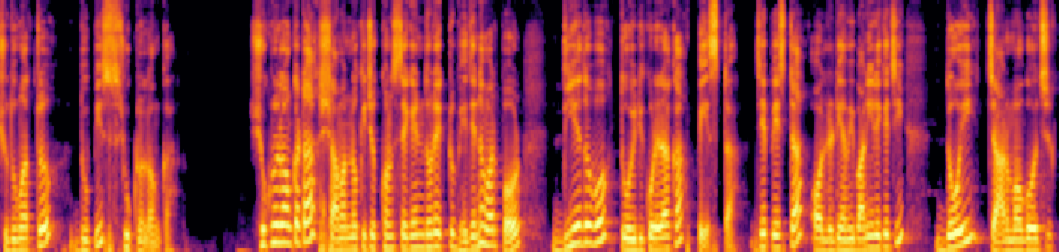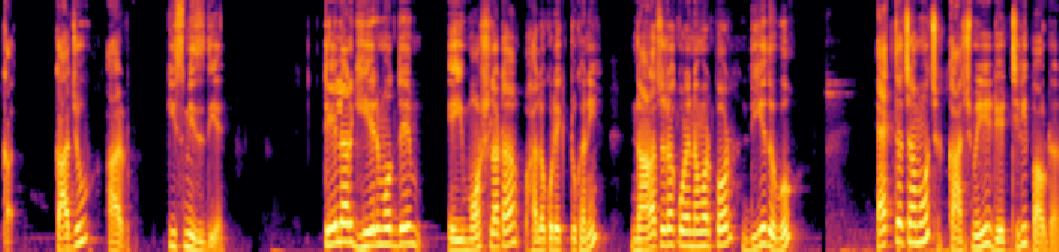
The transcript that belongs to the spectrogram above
শুধুমাত্র দু পিস শুকনো লঙ্কা। শুকনো লঙ্কাটা সামান্য কিছুক্ষণ সেকেন্ড ধরে একটু ভেজে নেওয়ার পর দিয়ে দেবো তৈরি করে রাখা পেস্টটা। যে পেস্টটা অলরেডি আমি বানিয়ে রেখেছি, দই চার মগজ কাজু আর কিশমিশ দিয়ে। তেল আর ঘিয়ের মধ্যে এই মশলাটা ভালো করে একটুখানি নাড়াচড়া করে নেওয়ার পর দিয়ে দেবো একটা চামচ কাশ্মীরি রেড চিলি পাউডার।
